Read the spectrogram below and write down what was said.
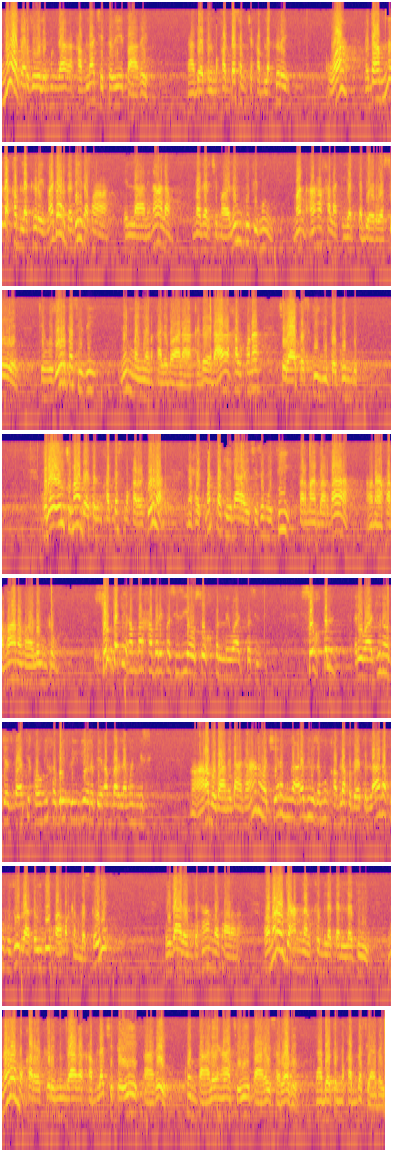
نو ګرځول مونږه قبله چې توی پاغه دا بیت المقدس هم چې قبله کړی و نو دا نه قبله کړی مګر د دې لپاره الا لنعلم مگر چې معلوم کو پی مون من هغه خلق یتبع الرسول چې حضور پسې ځي من من ينقلب على عقبه دا خلقنا چې واپس کیږي په ګوند خدای وی چې ما بیت المقدس مقرر کړو نو حکمت پکې دا چې زموتی فرمان بردار او نا فرمان معلوم کوم څوک د پیغمبر خبرې پسې ځي او څوک خپل لواج پسې ځي سو خپل رواجونه او جذباتي قومي خبرې پریدي او د پیغمبر لمن نیسي نو عرب باندې دا ګران او چې موږ عرب یو زموږ قبله خو بیت الله ده خو حضور راته وي دی خو مخکن بس کوي ودا د امتحان لپاره وما جعلنا القبلة التي نو مقرر کړی موږ هغه قبله چې ته یې پاره كنت عليها چې پاره سروځي دا بیت المقدس یادای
